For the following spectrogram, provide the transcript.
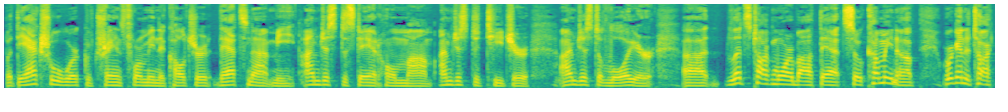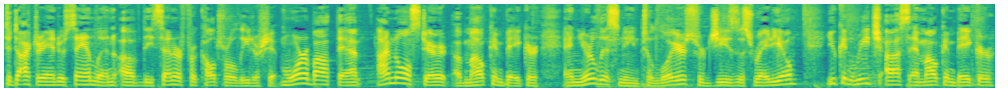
but the actual work of transforming the culture, that's not me. I'm just a stay at home mom. I'm just a teacher. I'm just a lawyer. Uh, let's talk more about that. So, coming up, we're going to talk to Dr. Andrew Sandlin of the Center for Cultural Leadership. More about that. I'm Noel Sterrett of and Baker, and you're listening to Lawyers for Jesus Radio. You can reach us at and Baker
